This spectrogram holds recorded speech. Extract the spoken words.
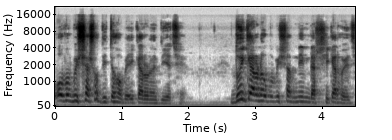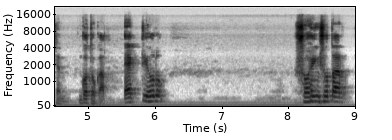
অপবিশ্বাসও দিতে হবে এই কারণে দিয়েছে। দুই কারণে উপবিশ্বাস নিন্দার শিকার হয়েছেন গতকাল। একটি হলো, সহিংসতার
